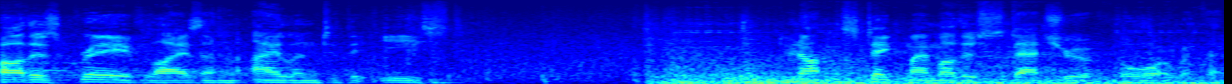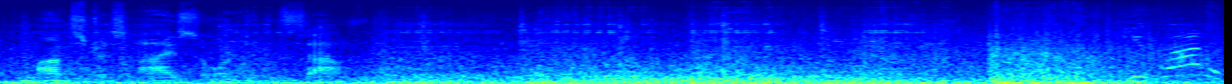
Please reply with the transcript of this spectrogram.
Father's grave lies on an island to the east. Do not mistake my mother's statue of Thor with that monstrous eyesore to the south. You got it.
